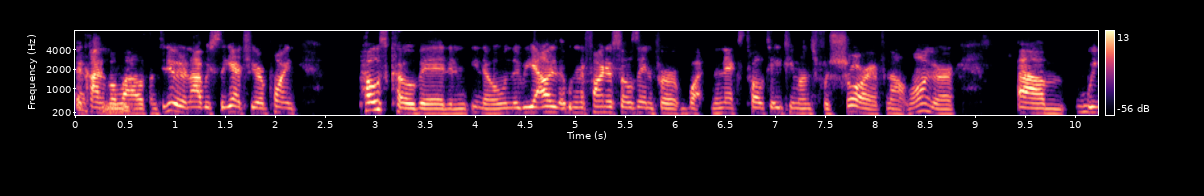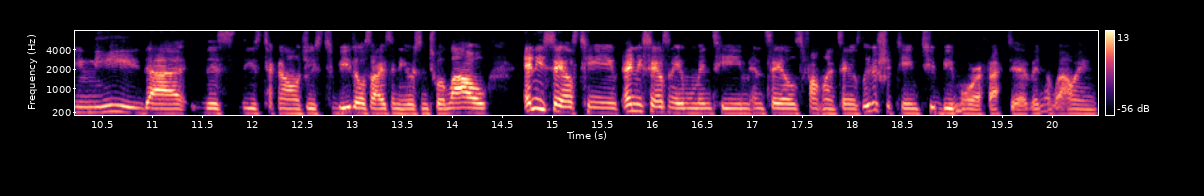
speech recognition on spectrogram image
that Absolutely. kind of allows them to do it. And obviously, yeah, to your point, post COVID and you know, the reality that we're going to find ourselves in for what the next 12 to 18 months for sure, if not longer. Um, we need that this these technologies to be those eyes and ears and to allow any sales team, any sales enablement team, and sales frontline sales leadership team to be more effective in allowing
